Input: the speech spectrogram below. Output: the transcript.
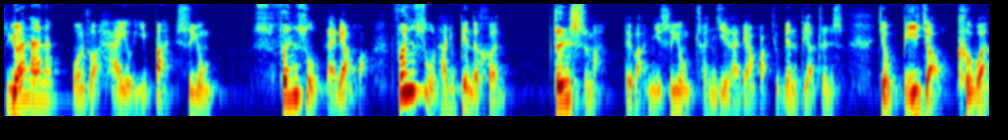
原来呢，我们说还有一半是用分数来量化。分数它就变得很真实嘛，对吧？你是用成绩来量化，就变得比较真实，就比较客观。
